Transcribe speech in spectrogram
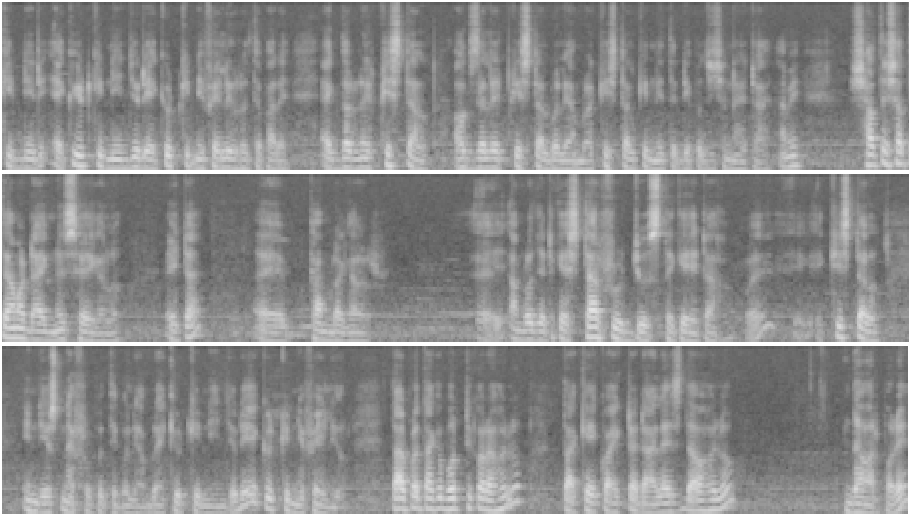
কিডনির acute kidney injury acute kidney failure হতে পারে। এক ধরনের ক্রিস্টাল অক্সালেট ক্রিস্টাল বলে আমরা ক্রিস্টাল কিডনিতে ডিপোজিশন এটা। আমি সাথে সাথে আমার ডায়াগনোস হয়ে গেল। এটা আহ, কামরাঙ্গার আমরা যেটাকে স্টার ফ্রুট জুস থেকে এটা ক্রিস্টাল ইন্ডিয়াস নেফ্রোপ্যাথি বলি আমরা acute kidney injury acute kidney failure তারপর তাকে ভর্তি করা হলো তাকে কয়েকটা ডায়ালাইস দেওয়া হলো দেওয়ার পরে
